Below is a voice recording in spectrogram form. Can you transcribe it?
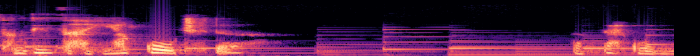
曾经怎样固执的等待过你，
